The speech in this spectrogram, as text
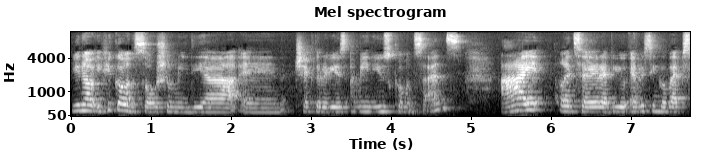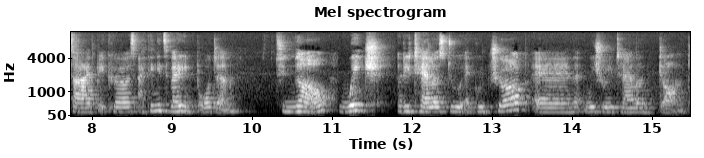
you know, if you go on social media and check the reviews, I mean, use common sense. I, let's say, review every single website because I think it's very important to know which retailers do a good job and which retailer don't.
